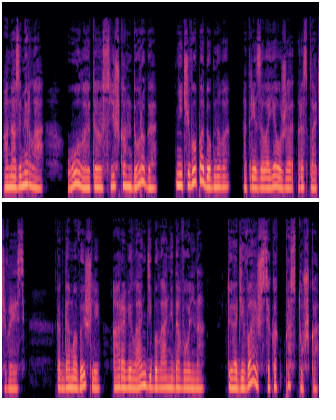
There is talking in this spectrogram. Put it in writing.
Она замерла. «Ола, это слишком дорого?» «Ничего подобного», — отрезала я, уже расплачиваясь. Когда мы вышли, Ара Виланди была недовольна. «Ты одеваешься, как простушка»,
